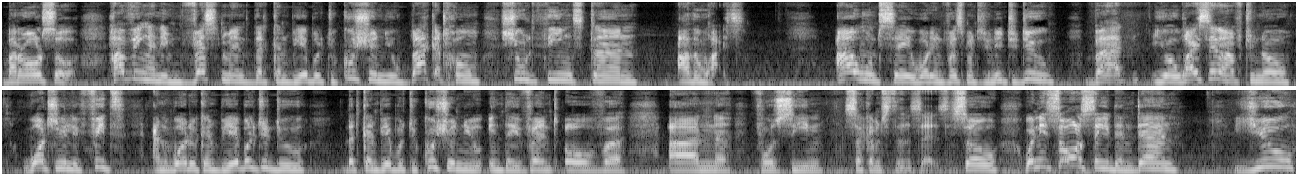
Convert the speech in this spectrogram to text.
but also having an investment that can be able to cushion you back at home should things turn otherwise. I won't say what investment you need to do, but you're wise enough to know what really fits and what you can be able to do that can be able to cushion you in the event of uh, unforeseen circumstances. So when it's all said and done, you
